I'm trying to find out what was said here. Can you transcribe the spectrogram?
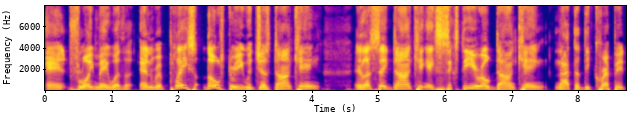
and Floyd Mayweather and replace those three with just Don King, and let's say Don King, a 60 year old Don King, not the decrepit,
